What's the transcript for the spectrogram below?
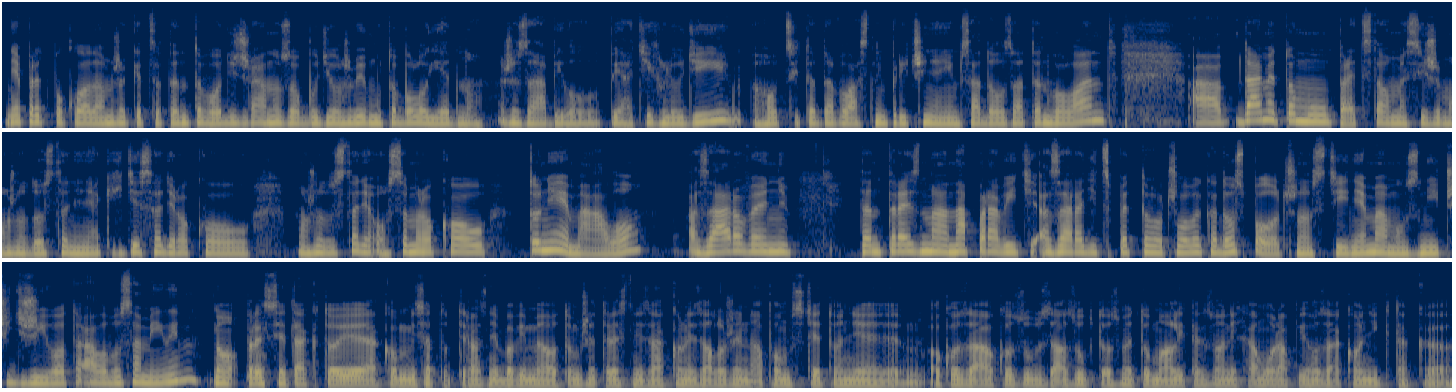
nepredpokladám, že keď sa tento vodič ráno zobudil, že by mu to bolo jedno, že zabil piatich ľudí, hoci teda vlastným príčinením sadol za ten volant. A dajme tomu, predstavme si, že možno dostane nejakých 10 rokov, možno dostane 8 rokov. To nie je málo, a zároveň ten trest má napraviť a zaradiť späť toho človeka do spoločnosti. Nemá mu zničiť život, alebo sa milím? No presne tak to je. Ako my sa tu teraz nebavíme o tom, že trestný zákon je založený na pomste. To nie oko za oko, zub za zub. To sme tu mali tzv. Chamurapiho zákonník tak eh,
